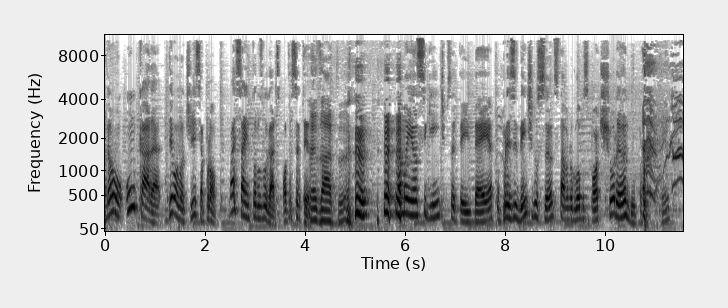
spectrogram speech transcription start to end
Então, um cara deu a notícia, pronto, vai sair em todos os lugares, pode ter certeza. Exato. Na manhã seguinte, pra você ter ideia, o presidente do Santos estava no Globo Esporte chorando, praticamente,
